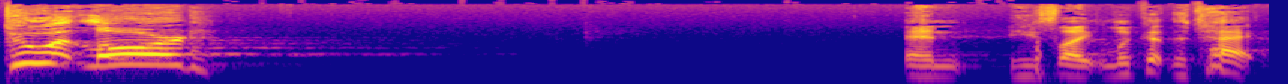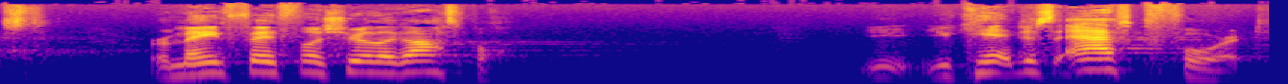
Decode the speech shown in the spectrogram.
Do it, Lord. And he's like, look at the text. Remain faithful and share the gospel. You, you can't just ask for it.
